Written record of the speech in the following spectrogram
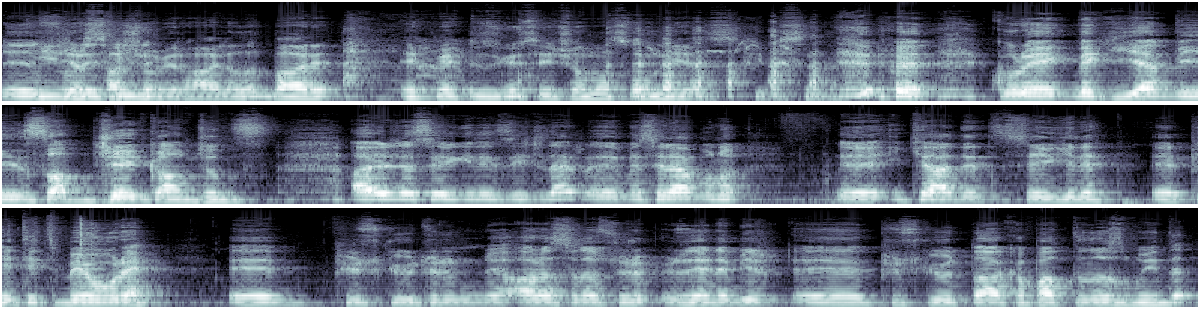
e, iyice suretiyle. saçma bir hal alır. Bari ekmek düzgünse hiç olmazsa onu yeriz gibisinden. evet, kuru ekmek yiyen bir insan. Cenk amcanız. Ayrıca sevgili izleyiciler e, mesela bunu e, iki adet sevgili e, petit beure e, püsküvütünün e, arasına sürüp üzerine bir e, püsküvüt daha kapattınız mıydı?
